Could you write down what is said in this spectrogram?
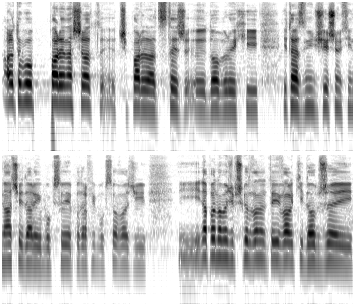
ale to było paręnaście lat, czy parę lat e, dobrych i, i teraz w dniu dzisiejszym jest inaczej. Darek boksuje, potrafi boksować i, i na pewno będzie przygotowany do tej walki dobrze i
